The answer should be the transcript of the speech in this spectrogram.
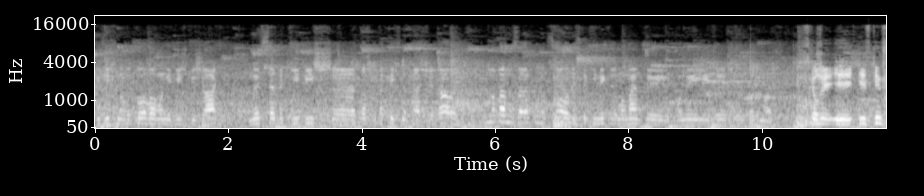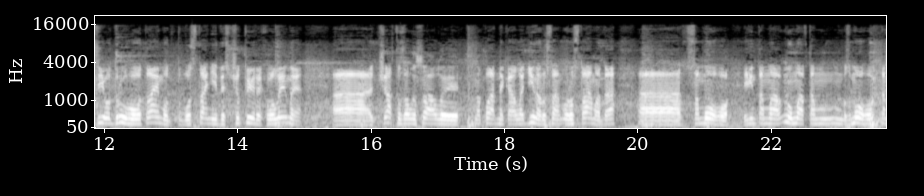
фізично готова, вони більш біжать. Ми все-таки більш е, трошки тактично краще грали. Ну, напевно, за рахунок цього десь такі мікромоменти вони і вирішили матчу. Скажи, і, і в кінці другого тайму, в останні десь 4 хвилини, часто залишали нападника Аладдіна, Рустам, Рустама, да, самого. І він там мав, ну, мав там змогу там,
